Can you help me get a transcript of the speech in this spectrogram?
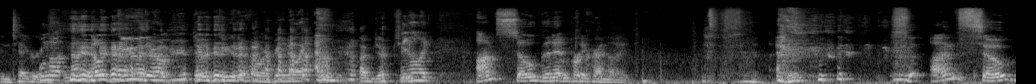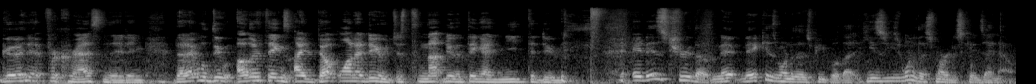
integrity. Well, not, not don't do their home- don't do their homework. But you know, like I'm joking. you know, like I'm so good at procrastinating. I'm so good at procrastinating that I will do other things I don't want to do just to not do the thing I need to do. It is true though. Nick, Nick is one of those people that he's he's one of the smartest kids I know,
